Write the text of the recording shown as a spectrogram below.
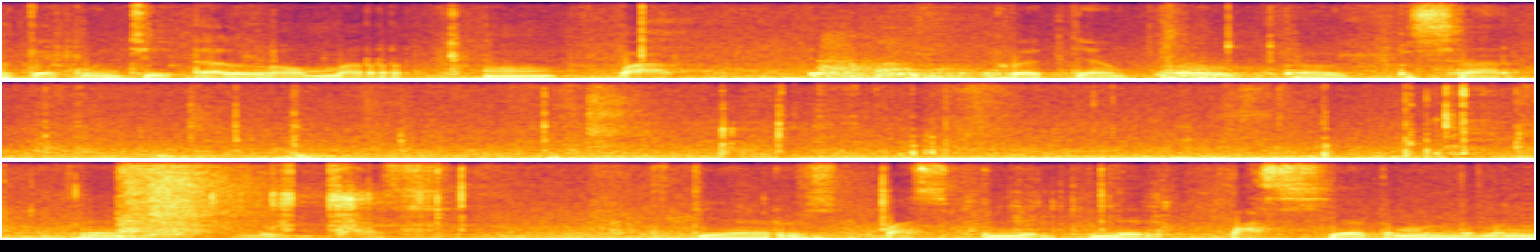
pakai kunci L nomor 4 buat yang baut-baut besar. Pas jadi harus pas bener-bener pas ya teman-teman.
